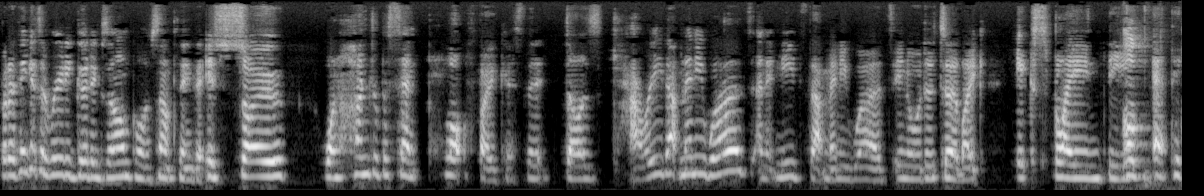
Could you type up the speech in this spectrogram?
But I think it's a really good example of something that is so 100% plot focused that it does carry that many words and it needs that many words in order to like explain the epic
